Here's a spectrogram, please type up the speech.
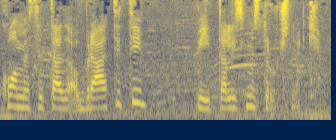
Kome se tada obratiti? Pitali smo stručnjake.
